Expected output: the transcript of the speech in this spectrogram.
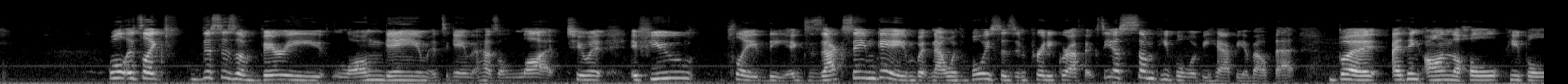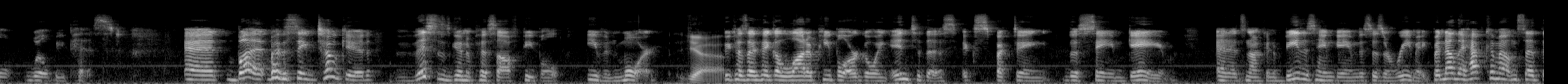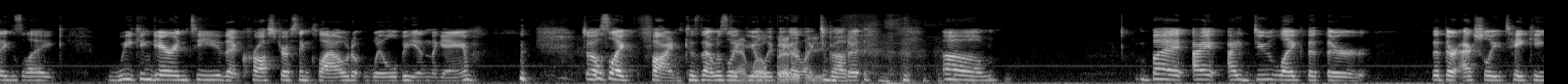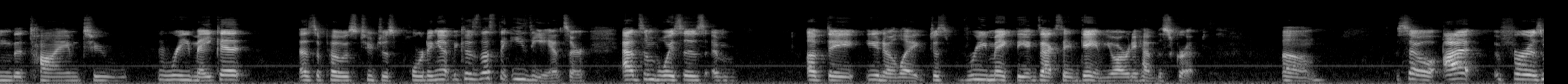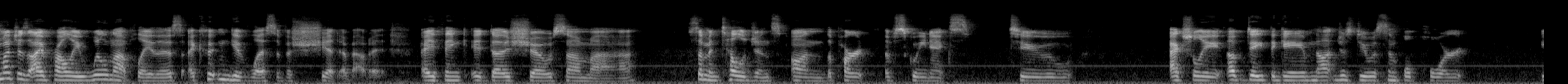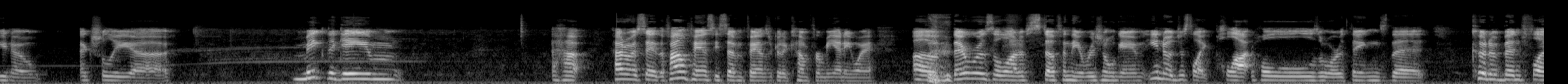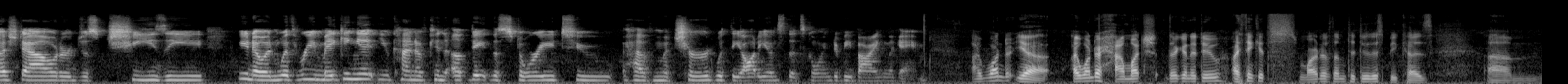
Well, it's like this is a very long game. It's a game that has a lot to it. If you played the exact same game, but now with voices and pretty graphics, yes, some people would be happy about that. But I think on the whole, people will be pissed. And but by the same token, this is gonna piss off people even more yeah, because I think a lot of people are going into this expecting the same game, and it's not going to be the same game. This is a remake. But now they have come out and said things like, "We can guarantee that cross-dressing Cloud will be in the game." Which I was like, fine, because that was like Damn the well only thing I liked be. about it. um, but I I do like that they're that they're actually taking the time to remake it as opposed to just porting it because that's the easy answer. Add some voices and update, you know, like just remake the exact same game. You already have the script. Um so I for as much as I probably will not play this, I couldn't give less of a shit about it. I think it does show some uh some intelligence on the part of Squeenix to actually update the game, not just do a simple port. You know, actually uh, make the game. How, how do I say it? The Final Fantasy VII fans are going to come for me anyway. Um, there was a lot of stuff in the original game, you know, just like plot holes or things that could have been fleshed out or just cheesy, you know. And with remaking it, you kind of can update the story to have matured with the audience that's going to be buying the game. I wonder. Yeah, I wonder how much they're gonna do. I think it's smart of them to do this because, um,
